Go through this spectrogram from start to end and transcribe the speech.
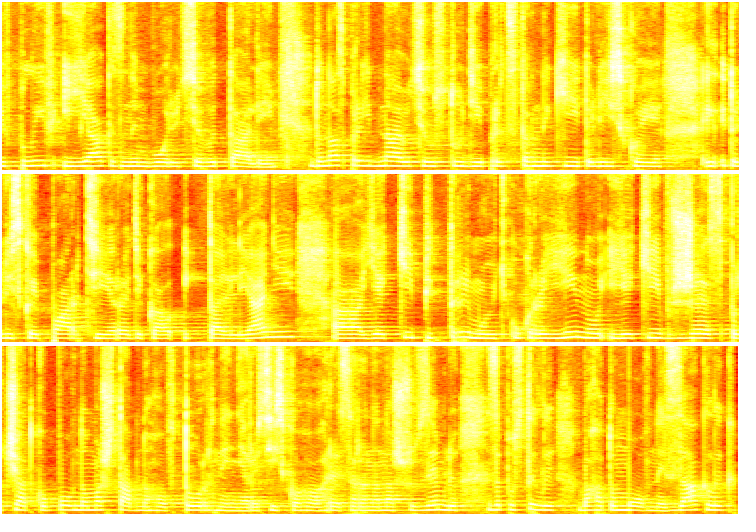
російський вплив і як з ним борються в Італії. До нас приєднаються у студії представники італійської, італійської партії Радикал Італіані, які підтримують Україну і які вже з початку повномасштабного вторгнення російського агресора на нашу землю запустили багатомовний заклик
